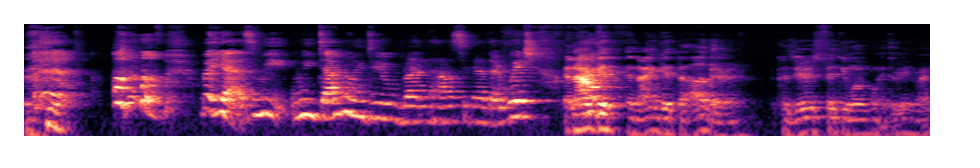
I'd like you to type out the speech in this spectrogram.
But yes, we we definitely do run the house together, which And I get and I get the other because yours 51.3, right?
